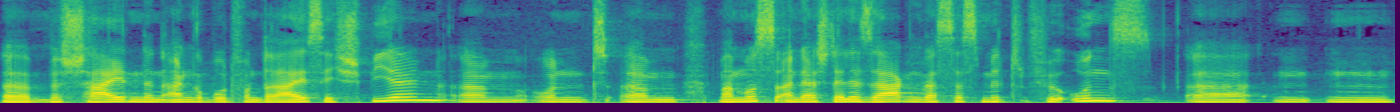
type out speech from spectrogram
äh, bescheidenen Angebot von 30 Spielen. Ähm, und ähm, man muss an der Stelle sagen, dass das mit für uns äh, ein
